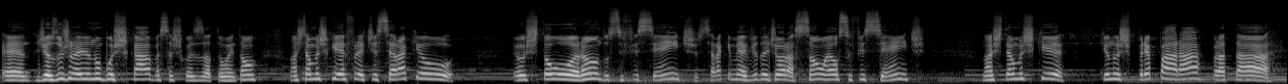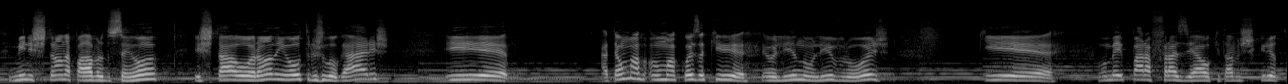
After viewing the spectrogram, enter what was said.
é, Jesus ele não buscava essas coisas à toa. Então, nós temos que refletir: será que eu, eu estou orando o suficiente? Será que minha vida de oração é o suficiente? Nós temos que, que nos preparar para estar ministrando a palavra do Senhor, estar orando em outros lugares. E até uma, uma coisa que eu li num livro hoje, que vou meio parafrasear o que estava escrito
